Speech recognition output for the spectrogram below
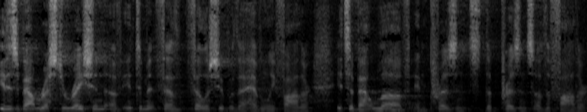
It is about restoration of intimate fellowship with the Heavenly Father. It's about love and presence, the presence of the Father.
